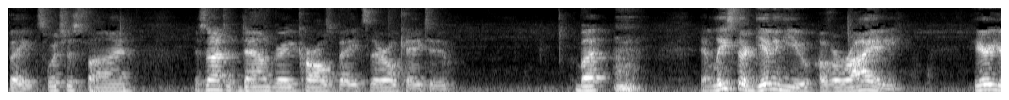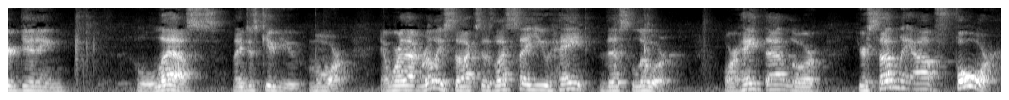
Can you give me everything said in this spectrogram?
baits, which is fine. It's not to downgrade Karl's baits, they're okay too. But at least they're giving you a variety. Here you're getting less, they just give you more. And where that really sucks is let's say you hate this lure or hate that lure, you're suddenly out four.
